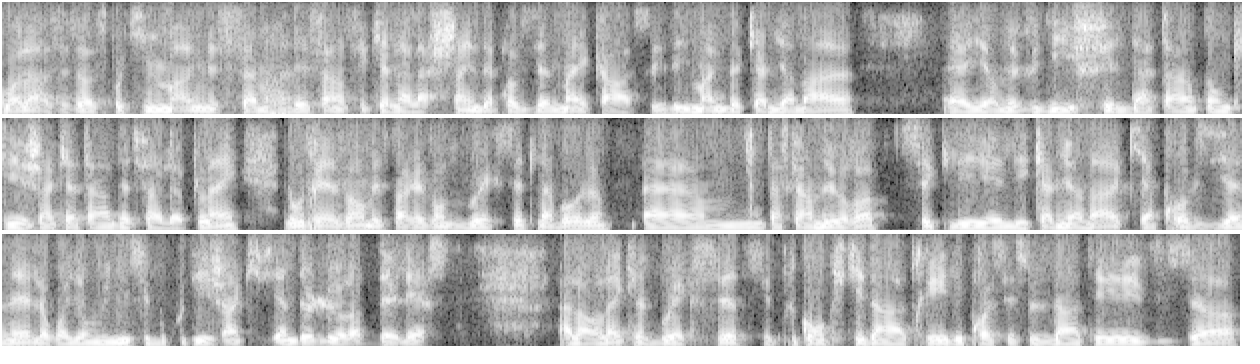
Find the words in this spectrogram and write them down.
Voilà, c'est ça. C'est pas qu'il manque nécessairement d'essence, c'est que la, la chaîne d'approvisionnement est cassée. Il manque de camionneurs. Euh, il y en a vu des files d'attente, donc les gens qui attendaient de faire le plein. L'autre raison, mais c'est en raison du Brexit là-bas, là, Euh, parce qu'en Europe, que les, les camionneurs qui approvisionnaient le Royaume-Uni, c'est beaucoup des gens qui viennent de l'Europe de l'Est. Alors là, avec le Brexit, c'est plus compliqué d'entrer, les processus d'entrée, visa,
